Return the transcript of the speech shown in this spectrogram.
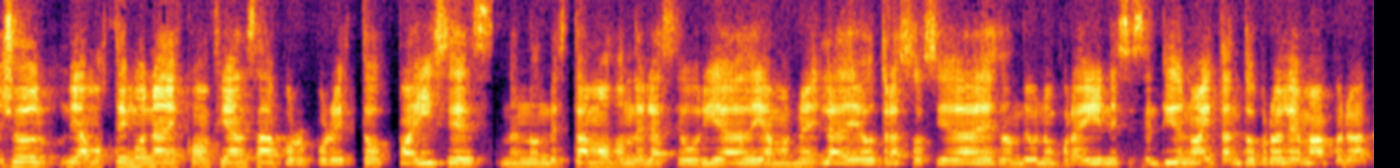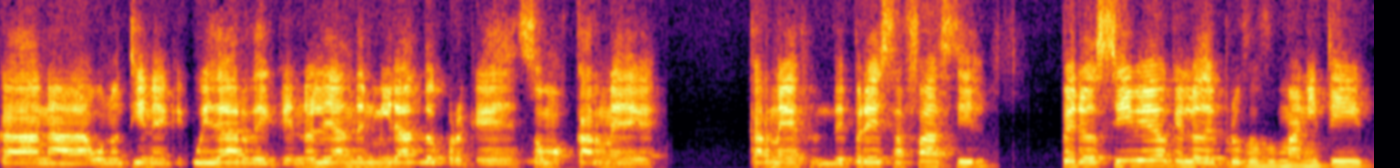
yo, digamos, tengo una desconfianza por, por estos países en donde estamos, donde la seguridad, digamos, no es la de otras sociedades, donde uno por ahí en ese sentido no hay tanto problema, pero acá nada, uno tiene que cuidar de que no le anden mirando porque somos carne, carne de presa fácil, pero sí veo que lo de Proof of Humanity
